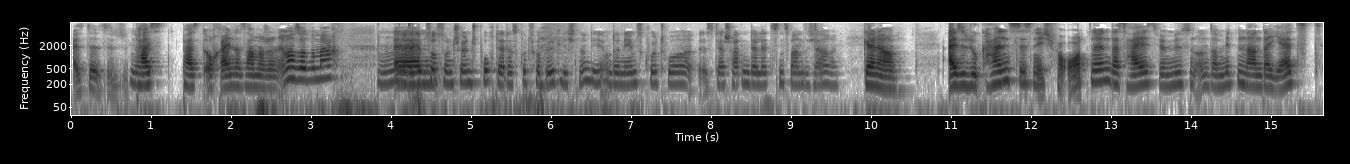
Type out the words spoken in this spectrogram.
Also das passt, passt auch rein, das haben wir schon immer so gemacht. Mhm, ja, da gibt es ähm, auch so einen schönen Spruch, der das gut verbildlicht. Ne? Die Unternehmenskultur ist der Schatten der letzten 20 Jahre. Genau. Also du kannst es nicht verordnen. Das heißt, wir müssen unser Miteinander jetzt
